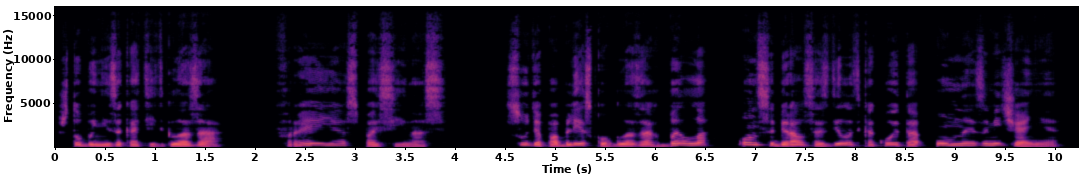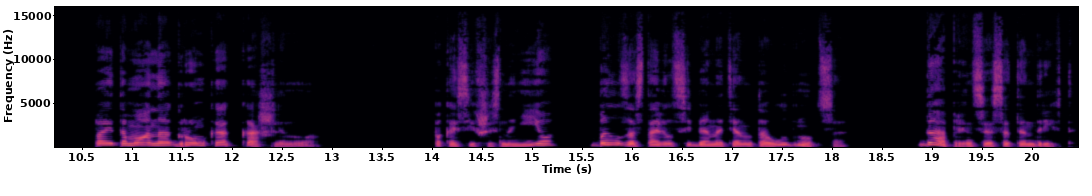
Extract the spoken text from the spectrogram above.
чтобы не закатить глаза. «Фрейя, спаси нас!» Судя по блеску в глазах Белла, он собирался сделать какое-то умное замечание, поэтому она громко кашлянула. Покосившись на нее, Белл заставил себя натянуто улыбнуться. «Да, принцесса Тендрифт,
